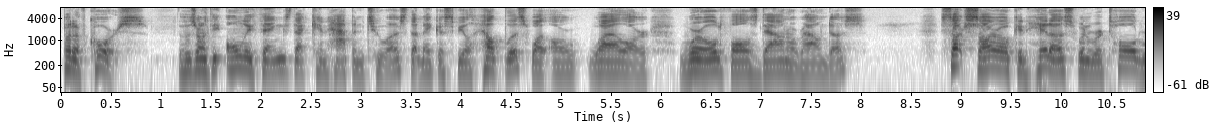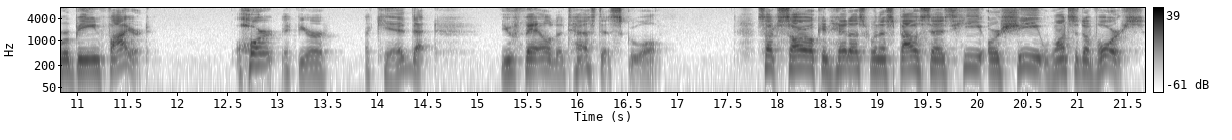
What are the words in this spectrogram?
But of course, those aren't the only things that can happen to us that make us feel helpless while our, while our world falls down around us. Such sorrow can hit us when we're told we're being fired. Or if you're a kid, that you failed a test at school. Such sorrow can hit us when a spouse says he or she wants a divorce,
